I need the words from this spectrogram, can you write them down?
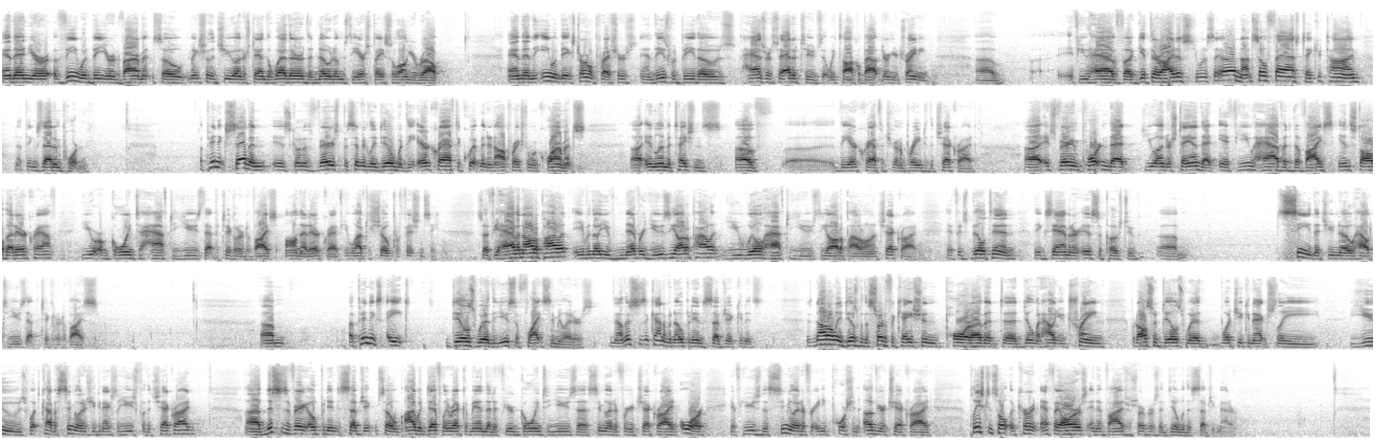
And then your V would be your environment, so make sure that you understand the weather, the NOTAMs, the airspace along your route. And then the E would be external pressures, and these would be those hazardous attitudes that we talk about during your training. Uh, if you have uh, get there-itis, you want to say, oh, not so fast, take your time, nothing's that important. Appendix 7 is going to very specifically deal with the aircraft equipment and operational requirements uh, and limitations of uh, the aircraft that you're going to bring to the check ride. Uh, it's very important that you understand that if you have a device installed that aircraft, you are going to have to use that particular device on that aircraft. You will have to show proficiency. So if you have an autopilot, even though you've never used the autopilot, you will have to use the autopilot on a check ride. If it's built in, the examiner is supposed to um, see that you know how to use that particular device. Um, Appendix 8 deals with the use of flight simulators. Now, this is a kind of an open-end subject, and it's, it not only deals with the certification part of it, uh, dealing with how you train, but also deals with what you can actually use, what kind of simulators you can actually use for the check ride. Uh, this is a very open-ended subject, so I would definitely recommend that if you're going to use a simulator for your check ride, or if you're using a simulator for any portion of your check ride, please consult the current FARs and advisory circulars that deal with this subject matter.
